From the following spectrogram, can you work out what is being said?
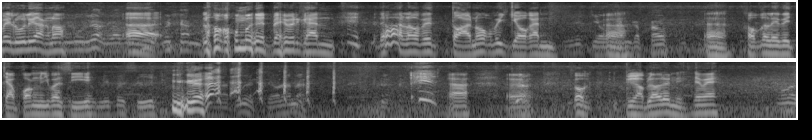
ไม่รู้เรื่องเนาะ ไม่รู้เรื่องเราเอก็อ มืดไม่ทันเราก็มืดไปเหมือนกัน แต่ว่าเราไปต่อนกไม่เกี่ยวกัน ไม่เกี่ยวกันกับเขา เออเขาก็เลยไปจับของหนีภาษีตรงนี้ไปสีตลาดมืดเดี๋ยวนั้นน่ะอะเออก็เกือบแล้วด้วยนี่ใช่ไหมเพราะว่า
